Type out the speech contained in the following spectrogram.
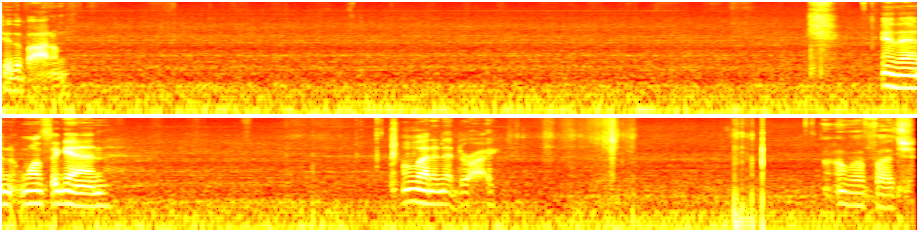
to the bottom. And then once again, letting it dry. Oh, well, fudge.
